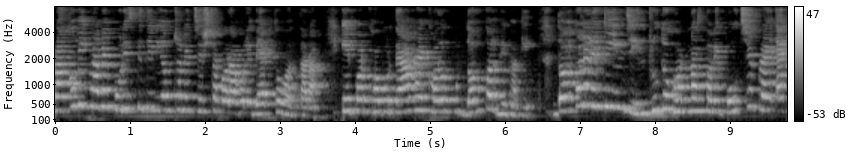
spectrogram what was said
প্রাথমিকভাবে পরিস্থিতি নিয়ন্ত্রণের চেষ্টা করা হলে ব্যর্থ হন তারা। এরপর খবর দেওয়া হয় খড়গপুর দমকল বিভাগে। দমকলের একটি ইঞ্জিন দ্রুত ঘটনাস্থলে পৌঁছে প্রায় এক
